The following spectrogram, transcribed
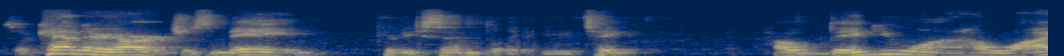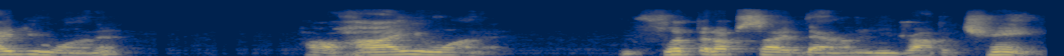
So catenary arch is made pretty simply. You take how big you want, how wide you want it, how high you want it. You flip it upside down and you drop a chain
